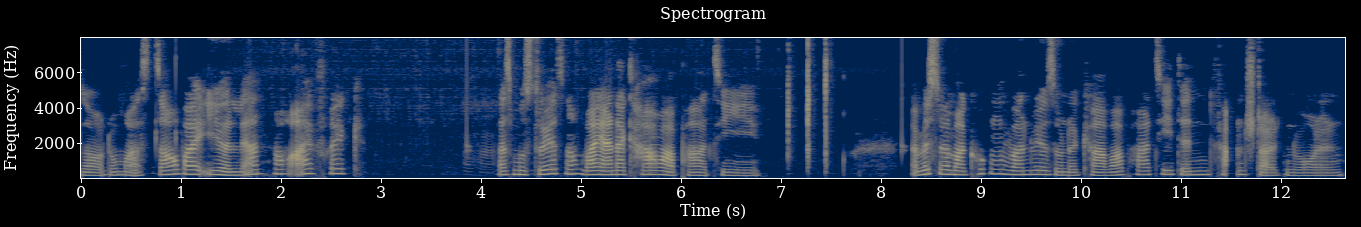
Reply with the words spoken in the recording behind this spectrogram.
So, du machst sauber, ihr lernt noch eifrig. Was musst du jetzt noch bei einer Kawa-Party? Da müssen wir mal gucken, wann wir so eine Kawa-Party denn veranstalten wollen.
